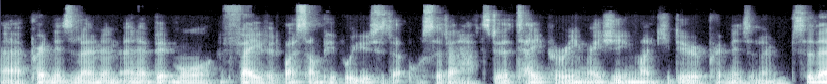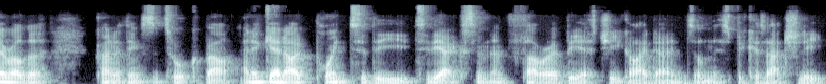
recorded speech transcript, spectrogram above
uh, prednisolone and, and, a bit more favored by some people users that also don't have to do a tapering regime like you do with prednisolone. So there are other kind of things to talk about. And again i'd point to the to the excellent and thorough bsg guidelines on this because actually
